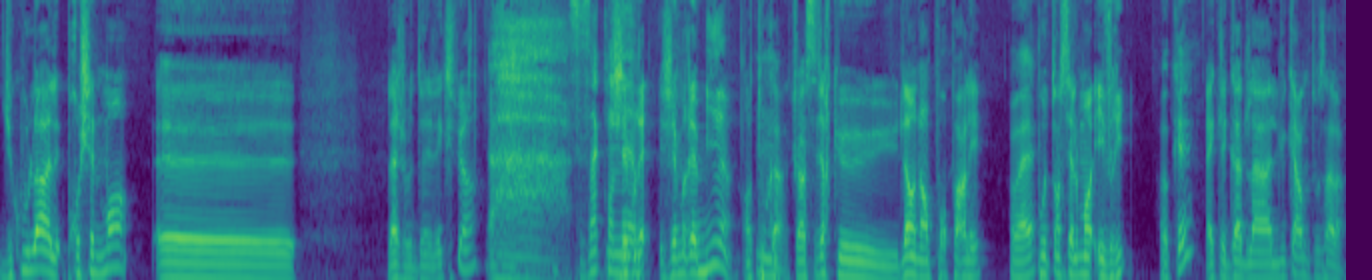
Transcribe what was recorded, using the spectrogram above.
Du coup, là, prochainement, euh... là, je vais vous donner l'exclu, hein. Ah, c'est ça qu'on aime. J'aimerais, bien, en tout Mm. cas. Tu vois, c'est-à-dire que là, on est en pourparler. Ouais. Potentiellement Évry, Ok. avec les gars de la Lucarne, tout ça là.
